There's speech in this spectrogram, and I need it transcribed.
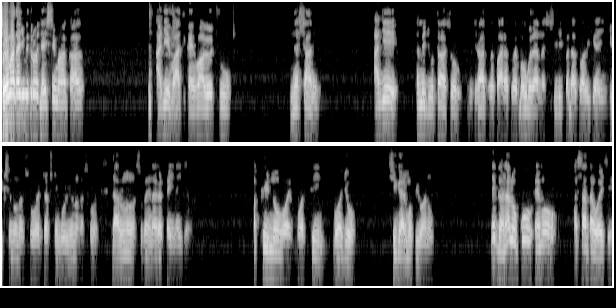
જય માતાજી મિત્રો, જય શ્રી મહાકાલ. આજે વાત કહેવા આવ્યો છું નશાની. આજે તમે જોતા હશો ગુજરાત હોય ભારત હોય બહુ બધા નશીલી પદાર્થો આવી ગયા ઇન્જેક્શનનો નશો હોય ડ્રગ્સની ગોળીઓનો નશો હોય, દારૂનો નશો હોય, એના આગળ કઈ નહીં કહેવાય. અફીણનો હોય મોર્ફિન બોજો સિગારમાં પીવાનું. ને ઘણા લોકો એમાં ફસાતા હોય છે.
